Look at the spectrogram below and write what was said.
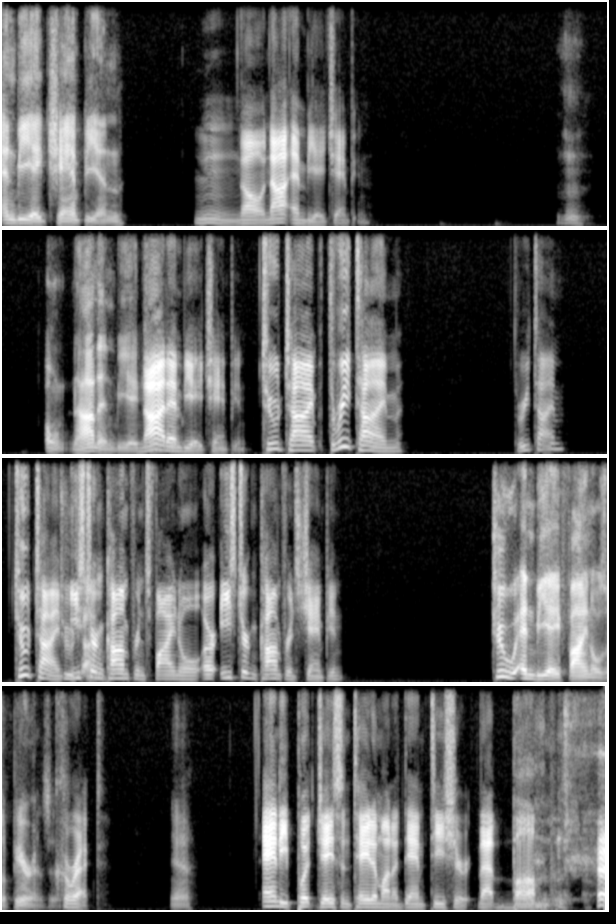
NBA champion. Mm, no, not NBA champion. Oh, not NBA Not champion. NBA champion. Two time, three time, three time, two time Two-time. Eastern Conference final or Eastern Conference champion. Two NBA Finals appearances. Correct. Yeah. And he put Jayson Tatum on a damn t shirt. That bum.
